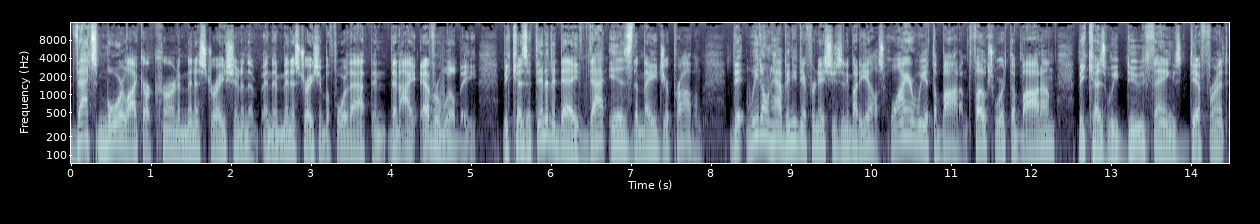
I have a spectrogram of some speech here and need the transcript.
That's more like our current administration and the, and the administration before that than, than I ever will be. Because at the end of the day, that is the major problem. That we don't have any different issues than anybody else. Why are we at the bottom? Folks, we're at the bottom because we do things different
